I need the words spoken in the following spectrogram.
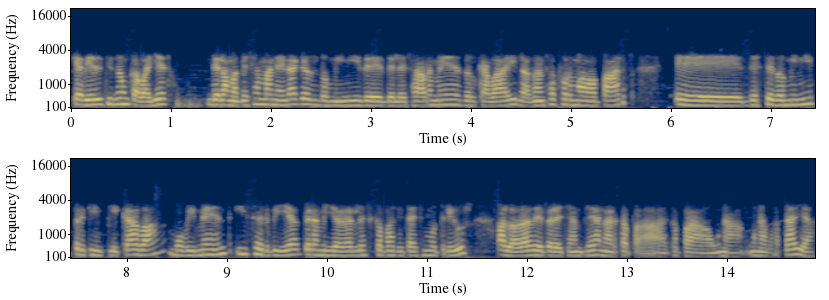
que havia de tindre un cavaller. De la mateixa manera que el domini de, de les armes, del cavall, la dansa formava part eh, d'aquest domini perquè implicava moviment i servia per a millorar les capacitats motrius a l'hora de, per exemple, anar cap a, cap a una, una batalla.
